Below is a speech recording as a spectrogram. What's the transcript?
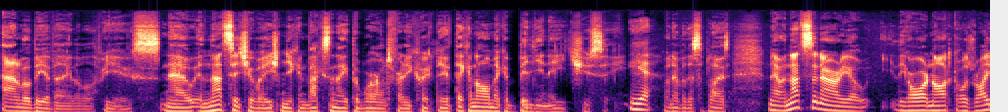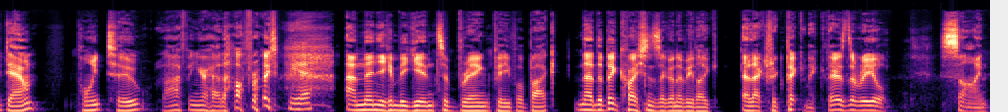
and will be available for use. Now, in that situation, you can vaccinate the world very quickly. They can all make a billion each, you see, Yeah. whenever the supply is. Now, in that scenario, the R naught goes right down, point two, laughing your head off, right? Yeah. And then you can begin to bring people back. Now, the big questions are going to be like electric picnic. There's the real sign.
